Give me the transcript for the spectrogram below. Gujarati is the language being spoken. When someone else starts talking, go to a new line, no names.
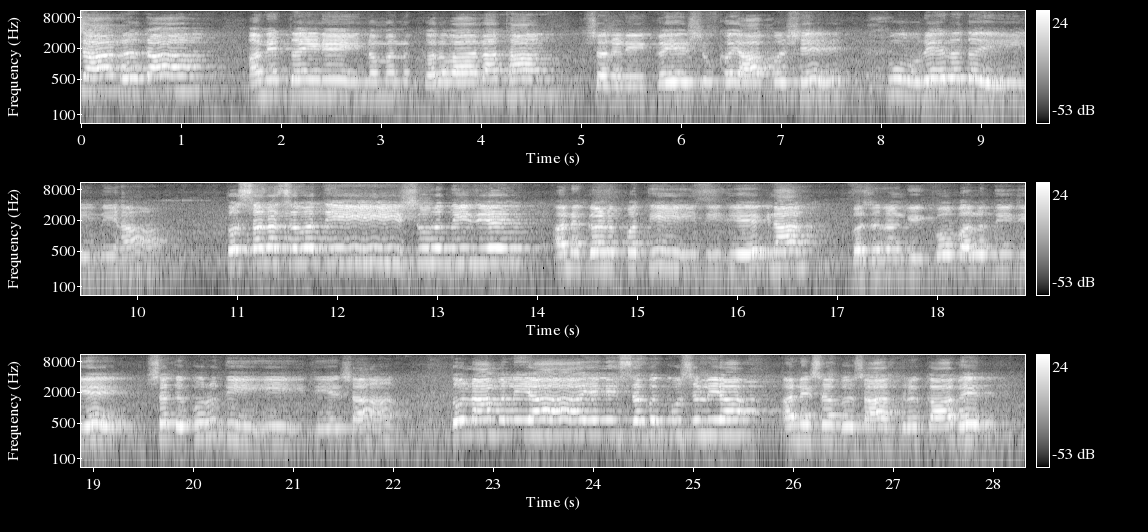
શારદા અને તૈણે નમન કરવાના થા. શરણે ગયે સુખ આપશે પૂરે હૃદય નિહા તો સરસ્વતી સુર દીજે અને ગણપતિ દીજે જ્ઞાન. બજરંગી કોબલ દીજે, સદગુરુ દીજે શાન. તો નામ લિયા, એની સબ કુશ લિયા અને સબ શાસ્ત્ર કાભે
